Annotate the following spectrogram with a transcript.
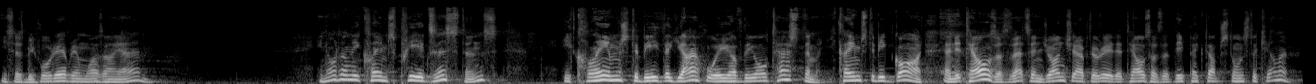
He says, Before Abraham was, I am. He not only claims pre existence, he claims to be the Yahweh of the Old Testament. He claims to be God. And it tells us, that's in John chapter 8, it tells us that they picked up stones to kill him.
